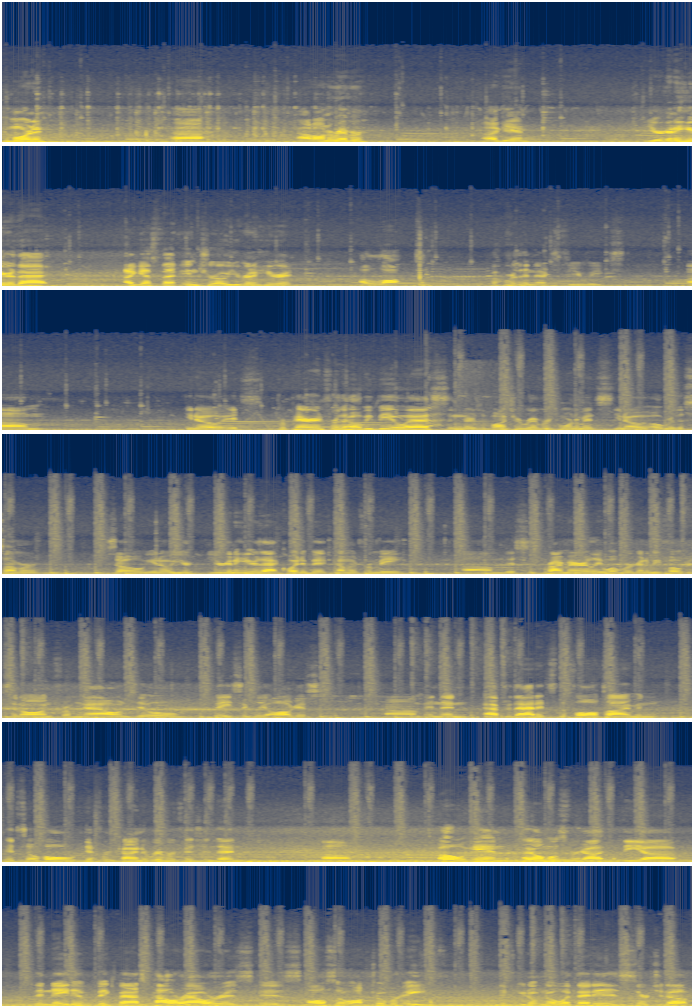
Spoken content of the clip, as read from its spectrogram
Good morning. Uh, out on the river again. You're gonna hear that. I guess that intro. You're gonna hear it a lot over the next few weeks. Um, you know, it's preparing for the Hobie BOS, and there's a bunch of river tournaments. You know, over the summer. So you know, you're you're gonna hear that quite a bit coming from me. Um, this is primarily what we're going to be focusing on from now until basically August. Um, and then after that, it's the fall time, and it's a whole different kind of river fishing then. Um, oh, and I almost forgot the uh, the native Big Bass Power Hour is is also October 8th. If you don't know what that is, search it up.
